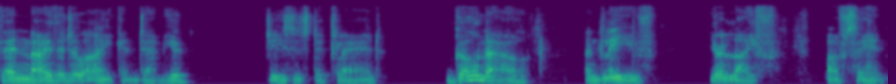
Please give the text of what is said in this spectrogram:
Then neither do I condemn you, Jesus declared. Go now and leave your life of sin.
